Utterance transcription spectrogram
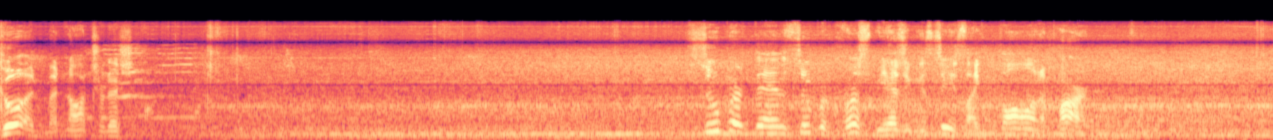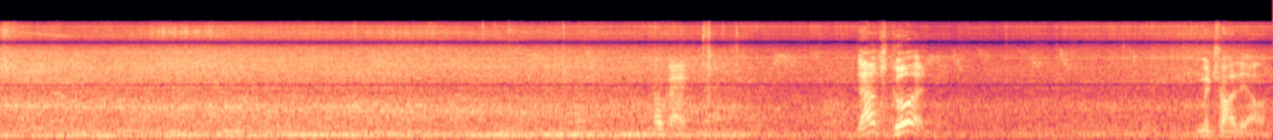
Good, but not traditional. Super thin, super crispy. As you can see, it's like falling apart. Okay. That's good. Let me try the other.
